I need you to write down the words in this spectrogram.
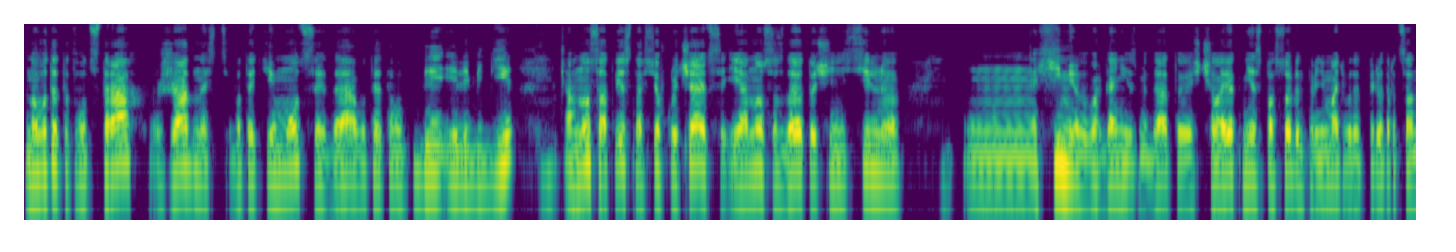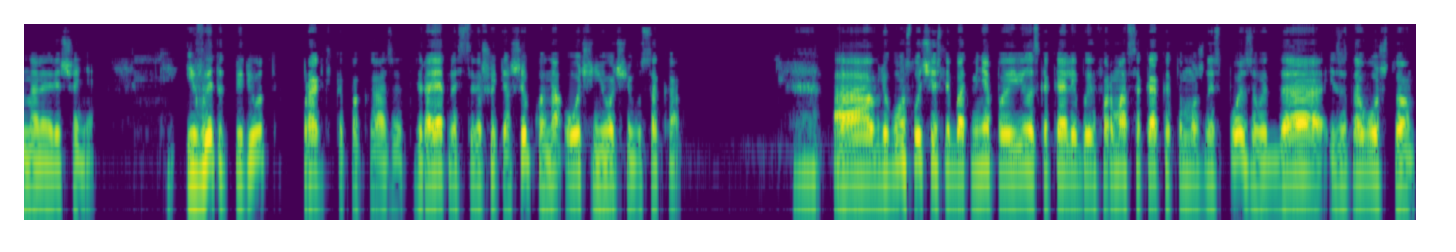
но вот этот вот страх, жадность, вот эти эмоции, да, вот это вот бей или беги, оно, соответственно, все включается, и оно создает очень сильную химию в организме, да, то есть человек не способен принимать в этот период рациональное решение. И в этот период практика показывает, вероятность совершить ошибку, она очень и очень высока. А в любом случае, если бы от меня появилась какая-либо информация, как это можно использовать, да, из-за того, что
